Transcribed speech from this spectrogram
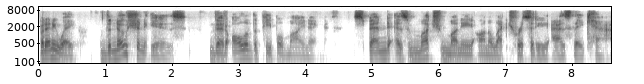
but anyway, the notion is that all of the people mining spend as much money on electricity as they can.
